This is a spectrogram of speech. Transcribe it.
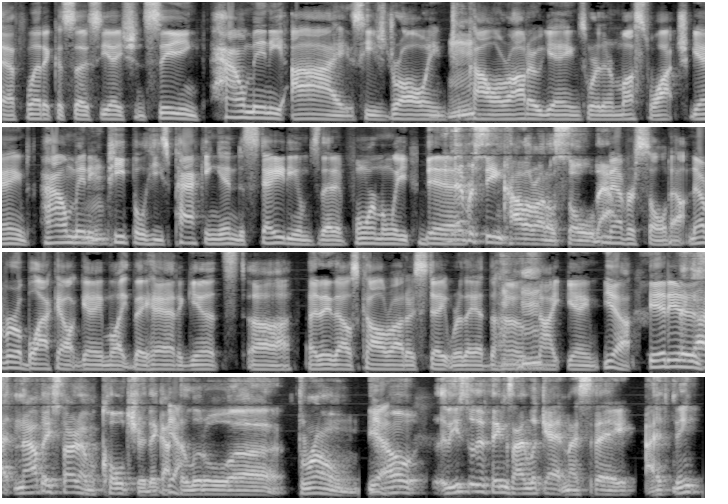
athletic association seeing how many eyes he's drawing to mm-hmm. Colorado games where they're must watch games. Games, how many mm-hmm. people he's packing into stadiums that have formerly been. Never seen Colorado sold out. Never sold out. Never a blackout game like they had against, uh, I think that was Colorado State where they had the home mm-hmm. night game. Yeah, it is. They got, now they start a culture. They got yeah. the little uh, throne. You yeah. know, these are the things I look at and I say, I think,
